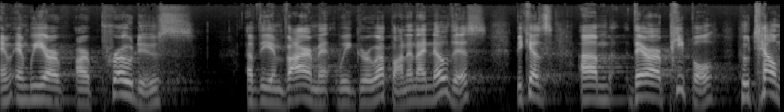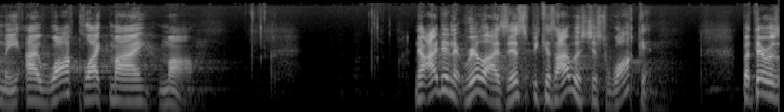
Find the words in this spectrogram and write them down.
And, and we are, are produce of the environment we grew up on. And I know this because um, there are people who tell me I walk like my mom. Now, I didn't realize this because I was just walking. But there was,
